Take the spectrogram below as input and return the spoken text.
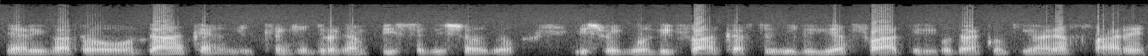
è arrivato Duncan che è un centrocampista di solito i suoi gol li fa, Castrovilli li ha fatti, li potrà continuare a fare.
